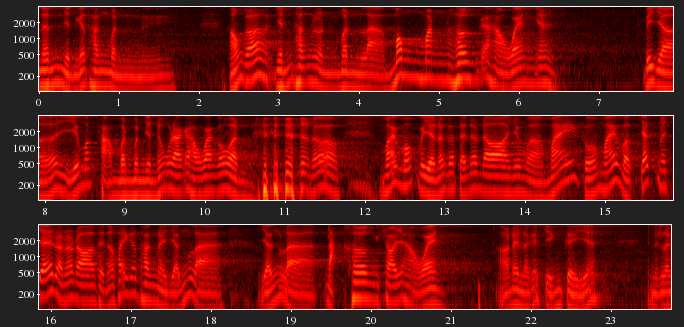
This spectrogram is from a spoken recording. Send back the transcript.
nên nhìn cái thân mình không có nhìn thân mình mình là mong manh hơn cái hào quang nha. Bây giờ dưới mắt phạm mình mình nhìn không ra cái hào quang của mình. Đúng không? Máy móc bây giờ nó có thể nó đo, nhưng mà máy của máy vật chất nó chế ra nó đo thì nó thấy cái thân này vẫn là vẫn là đặc hơn so với hào quang. Ở đây là cái chuyện kỳ á. Này là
